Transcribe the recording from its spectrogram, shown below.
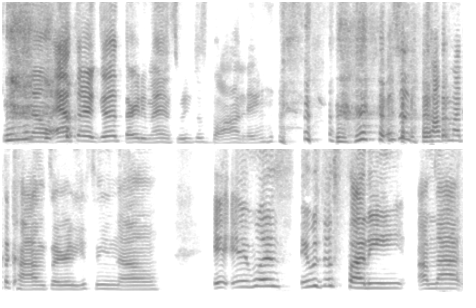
You know, after a good 30 minutes, we just bonding. We just talking about the concert. You see, you know, it, it was it was just funny. I'm not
